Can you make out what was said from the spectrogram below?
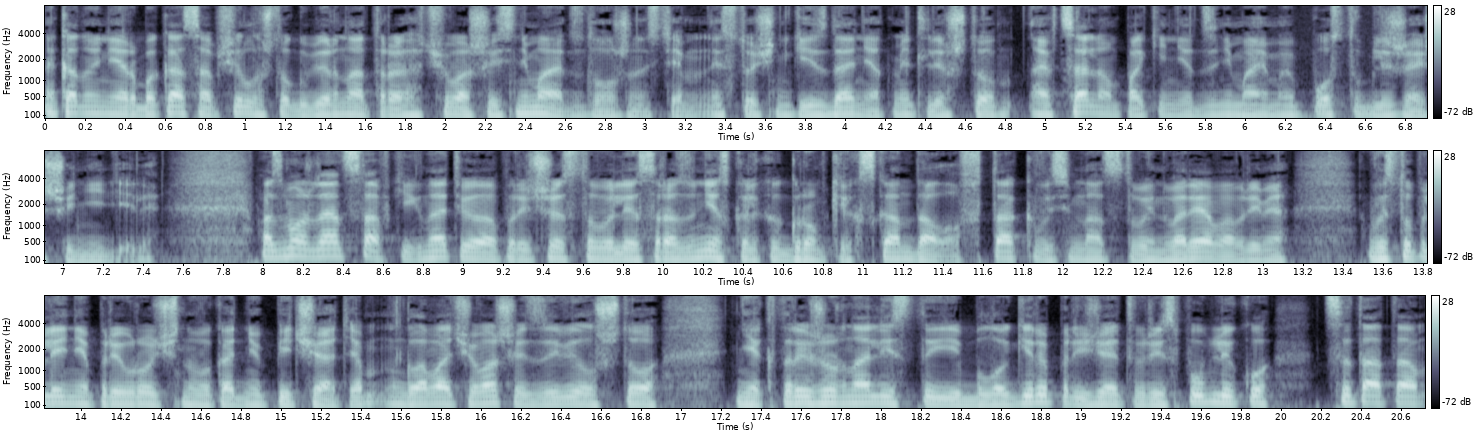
Накануне РБК сообщила, что губернатора Чувашии снимают с должности. Источники издания отметили, что официально он покинет занимаемый пост в ближайшие недели. Возможной отставке Игнатьева предшествовали сразу несколько громких скандалов скандалов. Так, 18 января во время выступления, приуроченного ко Дню печати, глава Чувашии заявил, что некоторые журналисты и блогеры приезжают в республику, цитата,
